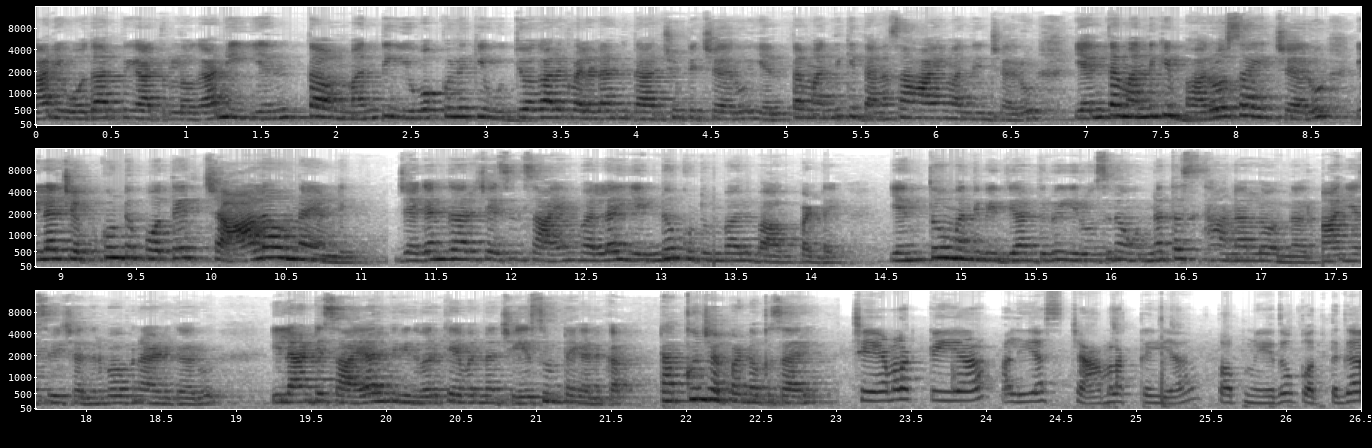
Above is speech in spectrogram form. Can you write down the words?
గాని ఓదార్పు యాత్రలో గాని ఎంత మంది యువకులకి ఉద్యోగాలకు వెళ్ళడానికి దారి చూపించారు ఎంత మందికి ధన సహాయం అందించారు ఎంత మందికి భరోసా ఇచ్చారు ఇలా చెప్పుకుంటూ పోతే చాలా ఉన్నాయండి. జగన్ గారు చేసిన సాయం వల్ల ఎన్నో కుటుంబాలు బాగుపడ్డాయి. ఎంతో మంది విద్యార్థులు ఈ రోజున ఉన్నత స్థానాల్లో ఉన్నారు. మాన్యశ్రీ చంద్రబాబు నాయుడు గారు ఇలాంటి సాయాలు మీరు ఇదివరకు ఏమన్నా చేసుంటే గనక టక్కుని చెప్పండి ఒకసారి. చేమలక్కయ్య అలియాస్ చామలక్కయ్య పాపం ఏదో కొత్తగా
